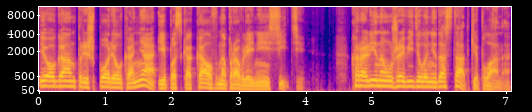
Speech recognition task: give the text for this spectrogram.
Иоганн пришпорил коня и поскакал в направлении Сити. Каролина уже видела недостатки плана.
